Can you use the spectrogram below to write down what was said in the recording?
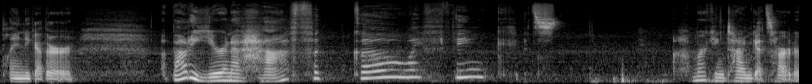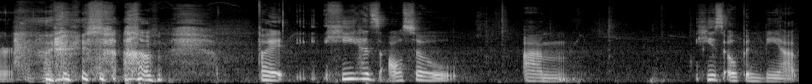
playing together about a year and a half ago, I think. It's marking time gets harder and harder. um, but he has also um, he's opened me up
